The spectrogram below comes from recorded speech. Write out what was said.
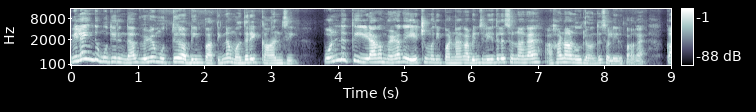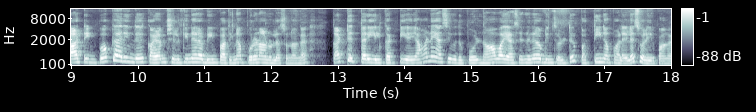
விளைந்து முதிர்ந்த விழுமுத்து அப்படின்னு பார்த்தீங்கன்னா மதுரை காஞ்சி. பொண்ணுக்கு ஈடாக மிளகை ஏற்றுமதி பண்ணாங்க அப்படின்னு சொல்லி இதில் சொன்னாங்க? அகநானூரில் வந்து சொல்லியிருப்பாங்க. காற்றின் போக்க அறிந்து களம் செலுத்தினர் அப்படின்னு பார்த்தீங்கன்னா புறநானூரில் சொன்னாங்க. கட்டுத்தறியில் கட்டிய யானை அசைவது போல் நாவாய் அசைந்தது அப்படின்னு சொல்லிட்டு பட்டினப்பாளையில் சொல்லியிருப்பாங்க.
